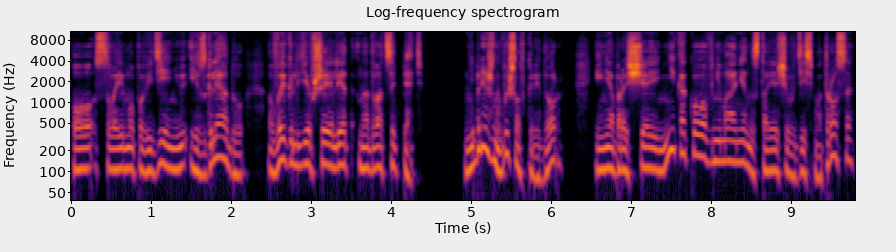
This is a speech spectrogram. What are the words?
по своему поведению и взгляду, выглядевшая лет на 25, небрежно вышла в коридор и, не обращая никакого внимания настоящего здесь матроса,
